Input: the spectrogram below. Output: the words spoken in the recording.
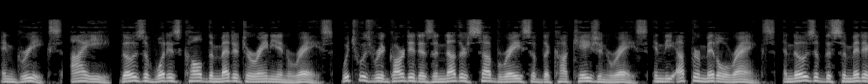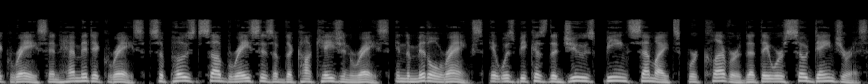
and Greeks, i.e., those of what is called the Mediterranean race race, which was regarded as another sub-race of the Caucasian race in the upper middle ranks, and those of the Semitic race and Hamitic race supposed sub-races of the Caucasian race in the middle ranks it was because the Jews, being Semites, were clever that they were so dangerous.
